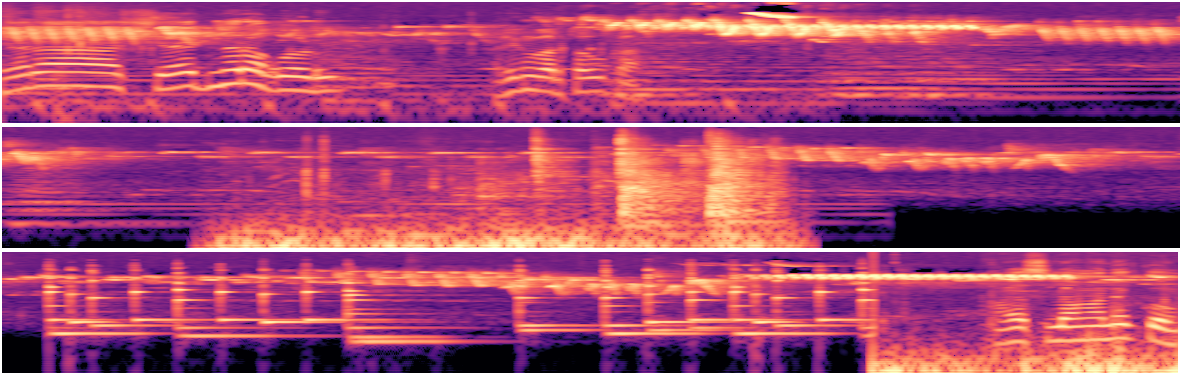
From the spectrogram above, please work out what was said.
یاره شاید نه راغواړو رینګ ورته وکړه السلام علیکم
